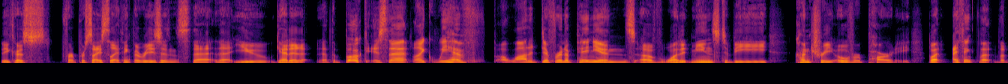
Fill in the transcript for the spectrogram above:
because for precisely, I think, the reasons that, that you get it at the book is that, like, we have a lot of different opinions of what it means to be country over party. But I think that the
